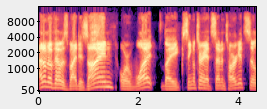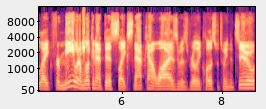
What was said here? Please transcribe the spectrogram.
I don't know if that was by design or what. Like Singletary had seven targets, so like for me, when I'm looking at this, like snap count wise, it was really close between the two.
